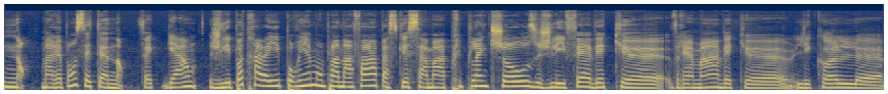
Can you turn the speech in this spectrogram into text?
Non, ma réponse était non. Fait que, garde, je l'ai pas travaillé pour rien mon plan d'affaires parce que ça m'a appris plein de choses. Je l'ai fait avec euh, vraiment avec euh, l'école, euh,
